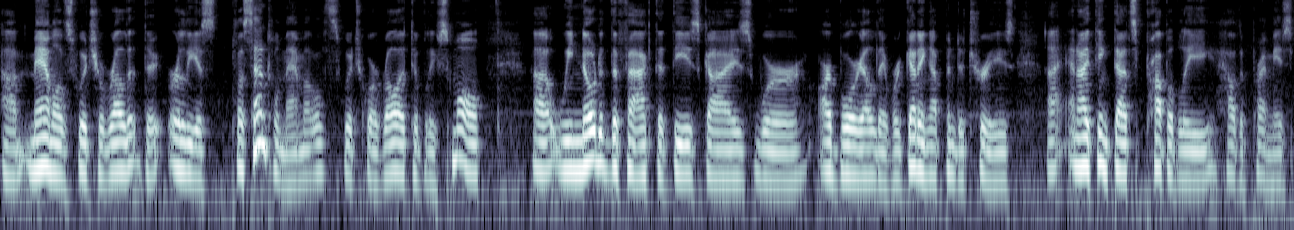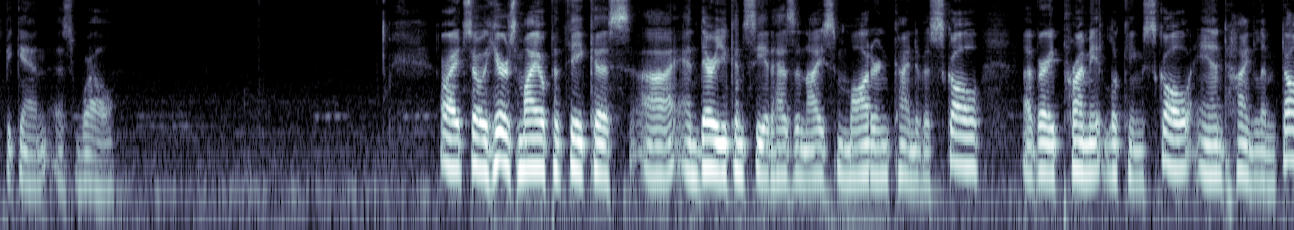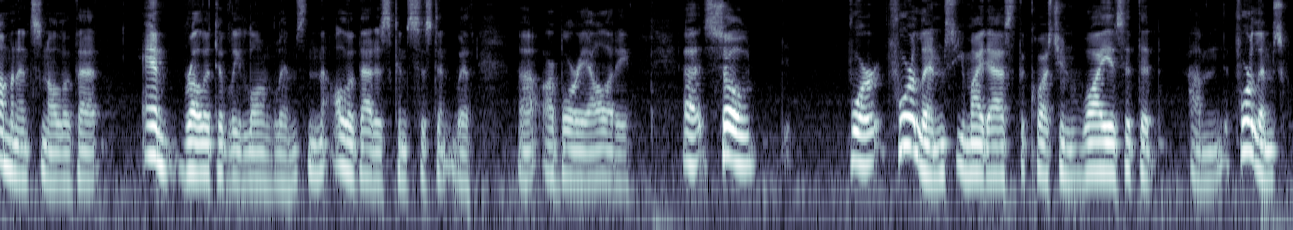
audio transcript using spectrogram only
uh, mammals, which rel- the earliest placental mammals, which were relatively small, uh, we noted the fact that these guys were arboreal; they were getting up into trees, uh, and I think that's probably how the primates began as well. All right, so here's Myiopithecus, uh, and there you can see it has a nice modern kind of a skull, a very primate looking skull, and hind limb dominance and all of that, and relatively long limbs. And all of that is consistent with uh, arboreality. Uh, so for forelimbs, you might ask the question why is it that um, forelimbs,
